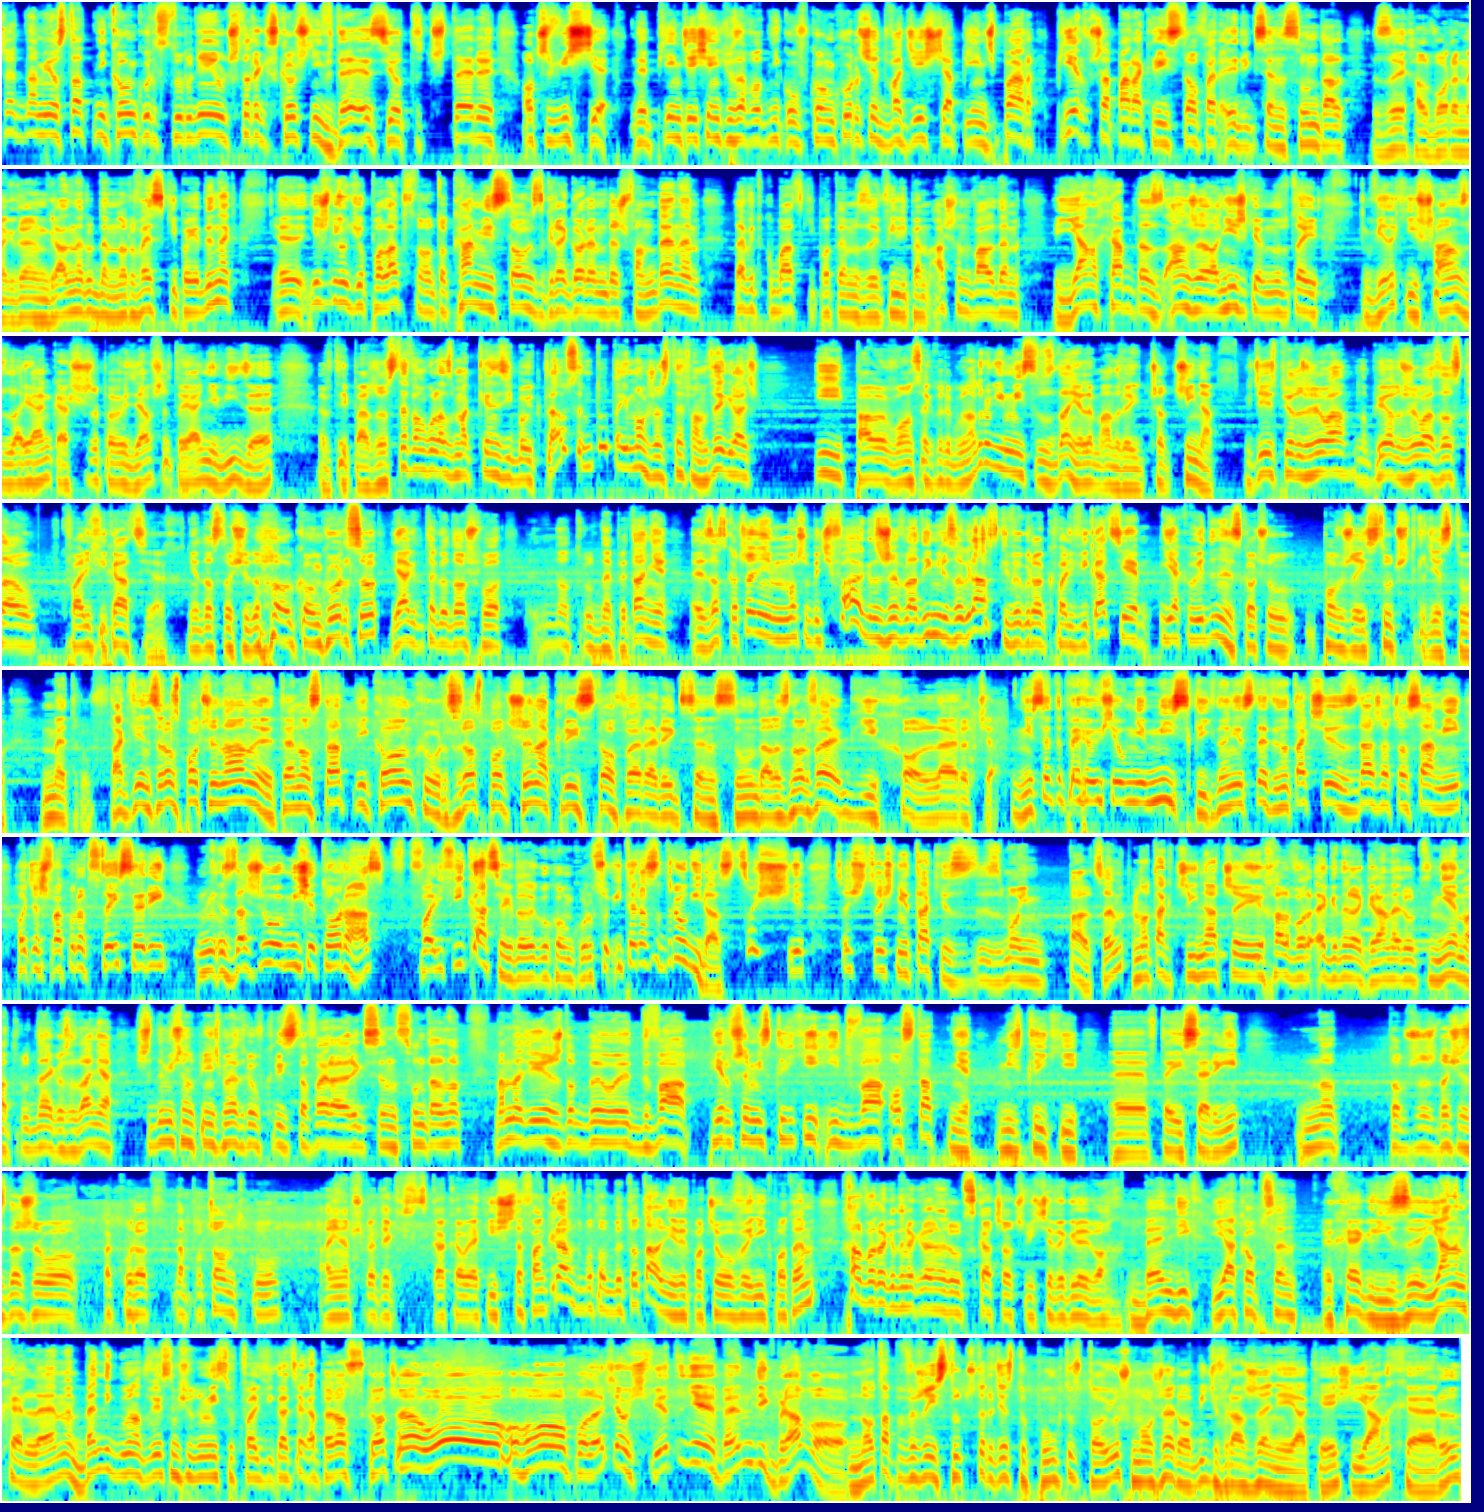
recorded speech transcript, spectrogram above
Przed nami ostatni konkurs turnieju czterech skoczni w DSJ4. Oczywiście e, 50 zawodników w konkursie, 25 par. Pierwsza para Christopher Eriksen Sundal z Halvorem Magdalenem Grannerudem, norweski pojedynek. E, Jeżeli chodzi o Polaków, no to Kamil Stoch z Gregorem Deschwandenem, Dawid Kubacki potem z Filipem Aschenwaldem, Jan Habda z Angela Niszkiem. No tutaj wielkich szans dla Janka, szczerze powiedziawszy, to ja nie widzę w tej parze. Stefan Gula z Mackenzie Boyd Klausem, tutaj może Stefan wygrać i Paweł Wąsek, który był na drugim miejscu z Danielem Andrzej Czaccina. Gdzie jest Piotr Żyła? No Piotr Żyła został w kwalifikacjach. Nie dostał się do konkursu. Jak do tego doszło? No trudne pytanie. Zaskoczeniem może być fakt, że Władimir Zograwski wygrał kwalifikację i jako jedyny skoczył powyżej 140 metrów. Tak więc rozpoczynamy ten ostatni konkurs. Rozpoczyna Christopher Eriksen Sundal z Norwegii. Cholercia. Niestety pojawił się u mnie misklik. No niestety, no tak się zdarza czasami. Chociaż akurat w tej serii mm, zdarzyło mi się to raz w kwalifikacjach do tego konkursu i teraz drugi raz. Coś, coś, coś nie tak jest z, moim palcem. No tak czy inaczej, Halvor Egner Granerud nie ma trudnego zadania. 75 metrów Christophera Eriksen Sundal. No mam nadzieję, że to były dwa pierwsze miskliki i dwa ostatnie miskliki e, w tej serii. No dobrze, że to się zdarzyło akurat na początku, a nie na przykład jak skakał jakiś Stefan Kraft, bo to by totalnie wypaczyło wynik potem. Halvor Granerud skacze, oczywiście wygrywa. Bendik, Jakobsen, Hegli z Janem Herlem. Bendik był na 27 miejscu w kwalifikacjach, a teraz skacze. O, poleciał świetnie. Bendik, brawo. Nota powyżej 140 punktów to już może robić wrażenie jakieś. Jan Herl.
